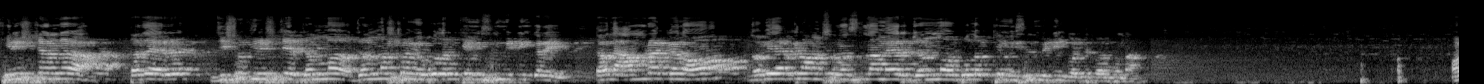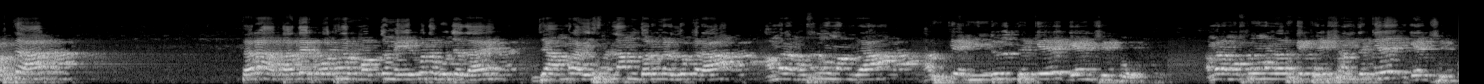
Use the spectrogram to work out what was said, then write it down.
খ্রিস্টানরা তাদের যিশু খ্রিস্টের জন্ম, জন্মাষ্টমী উপলক্ষে মিছিল মিটিং করে। তাহলে আমরা কেন নবী আকরাম ইসলামের জন্ম উপলক্ষে মিছিল মিটিং করতে পারব না? অর্থাৎ তারা তাদের কথার মাধ্যমে এই কথা বোঝা যায় যে আমরা ইসলাম ধর্মের লোকেরা, আমরা মুসলমানরা আজকে হিন্দুদের থেকে জ্ঞান শিখব। আমরা মুসলমানরা আজকে খ্রিস্টান থেকে জ্ঞান শিখব।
